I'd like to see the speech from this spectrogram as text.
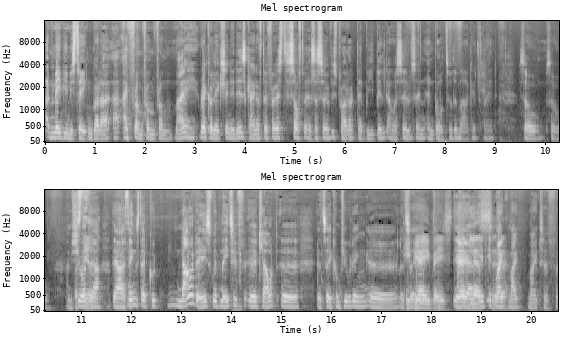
I may be mistaken, but I, I, from, from, from my recollection, it is kind of the first software as a service product that we built ourselves and, and brought to the market, right? So, so I'm But sure there are, there are things that could nowadays with native uh, cloud, uh, let's say computing, uh, let's say API based. Yeah, yeah. headless, It, it uh, might might might have. Uh,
